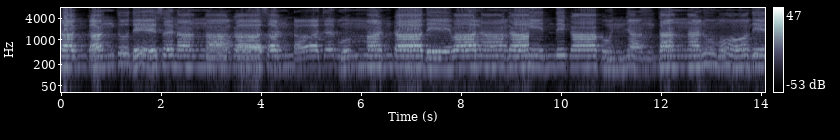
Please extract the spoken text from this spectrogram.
රක්කන්තු දේශනං ආකාසන්ටාච බුම්මන්ටා දේවානාගා මහිද්දිකා පුඤ්ඤන්තං අනුමෝදින්වා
